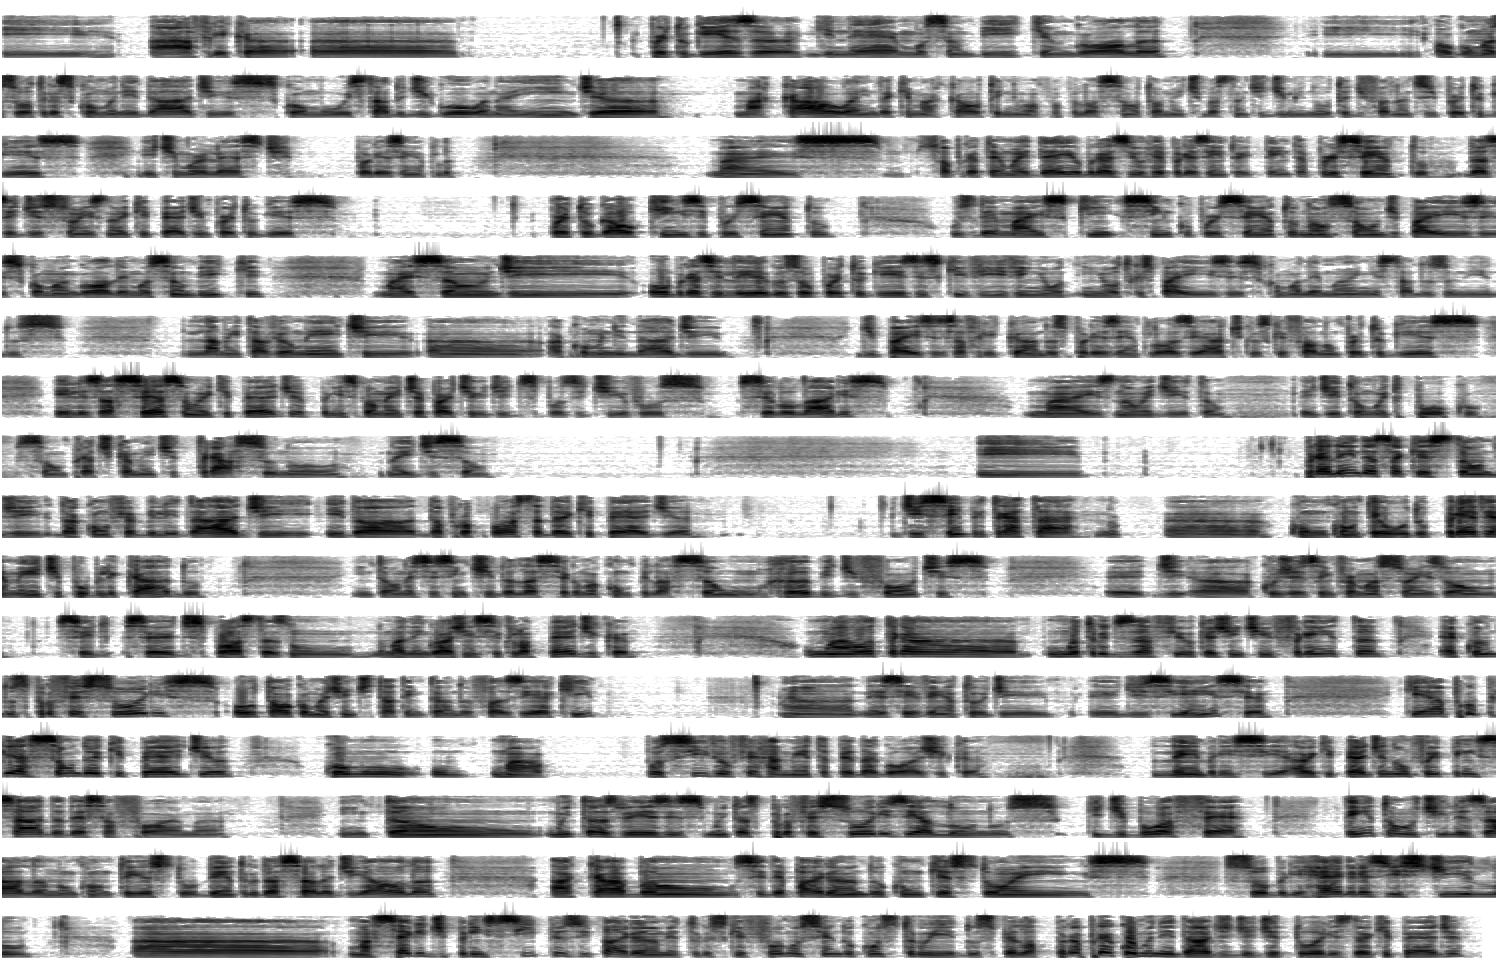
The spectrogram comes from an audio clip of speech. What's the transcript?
e a África uh, portuguesa, Guiné, Moçambique, Angola e algumas outras comunidades como o estado de Goa na Índia, Macau, ainda que Macau tenha uma população atualmente bastante diminuta de falantes de português, e Timor-Leste, por exemplo. Mas, só para ter uma ideia, o Brasil representa 80% das edições na Wikipédia em português. Portugal, 15%, os demais 5% não são de países como Angola e Moçambique, mas são de ou brasileiros ou portugueses que vivem em outros países, como Alemanha, Estados Unidos. Lamentavelmente, a, a comunidade de países africanos, por exemplo, ou asiáticos que falam português, eles acessam a Wikipédia, principalmente a partir de dispositivos celulares, mas não editam. Editam muito pouco, são praticamente traço no, na edição. E para além dessa questão de, da confiabilidade e da, da proposta da Wikipédia de sempre tratar uh, com conteúdo previamente publicado, então nesse sentido ela ser uma compilação, um hub de fontes, eh, de, uh, cujas informações vão ser, ser dispostas num, numa linguagem enciclopédica, uma outra, um outro desafio que a gente enfrenta é quando os professores, ou tal como a gente está tentando fazer aqui, uh, nesse evento de, de ciência, que é a apropriação da Wikipédia como uma possível ferramenta pedagógica. Lembrem-se, a Wikipédia não foi pensada dessa forma. Então, muitas vezes, muitos professores e alunos que de boa fé tentam utilizá-la num contexto dentro da sala de aula acabam se deparando com questões sobre regras de estilo, uh, uma série de princípios e parâmetros que foram sendo construídos pela própria comunidade de editores da Wikipédia.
